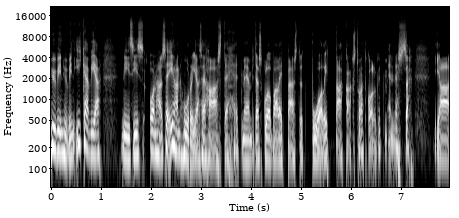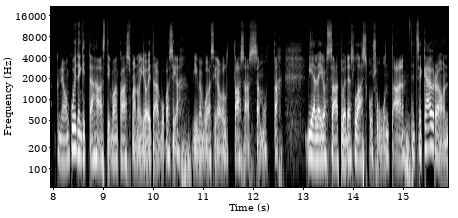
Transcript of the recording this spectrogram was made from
hyvin, hyvin ikäviä, niin siis onhan se ihan hurja se haaste, että meidän pitäisi globaalit päästöt puolittaa 2030 mennessä. Ja ne on kuitenkin tähän asti vaan kasvanut joitain vuosia, viime vuosia ollut tasassa, mutta vielä ei ole saatu edes laskusuuntaan. Et se käyrä on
